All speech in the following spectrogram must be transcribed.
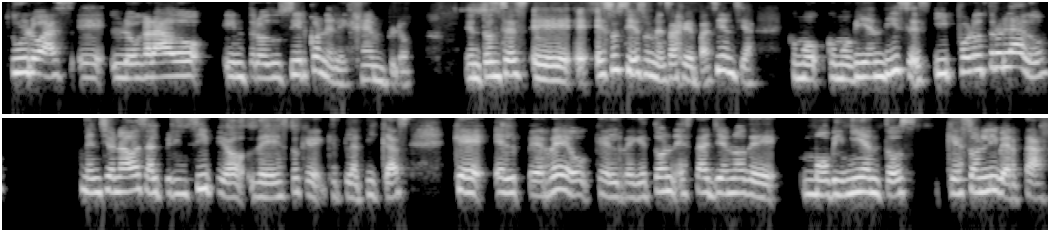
tú lo has eh, logrado introducir con el ejemplo. Entonces, eh, eso sí es un mensaje de paciencia, como, como bien dices. Y por otro lado, mencionabas al principio de esto que, que platicas, que el perreo, que el reggaetón está lleno de movimientos que son libertad,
